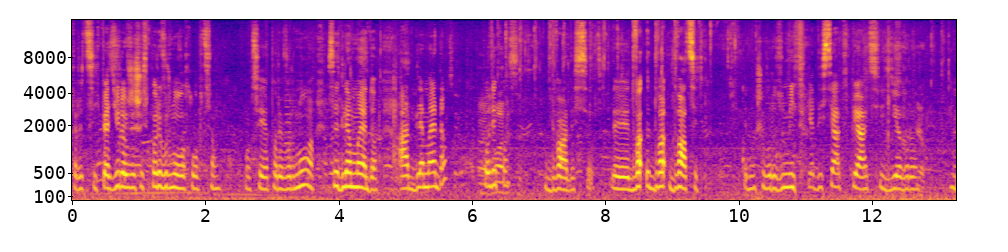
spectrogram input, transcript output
35. Юля вже щось перевернула хлопцям. Оце я перевернула. Це для меду. А для меду? Е, Коліко? 20. 20. Е, два- два- 20. Я думаю, що ви розумієте. 55 євро. Угу.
